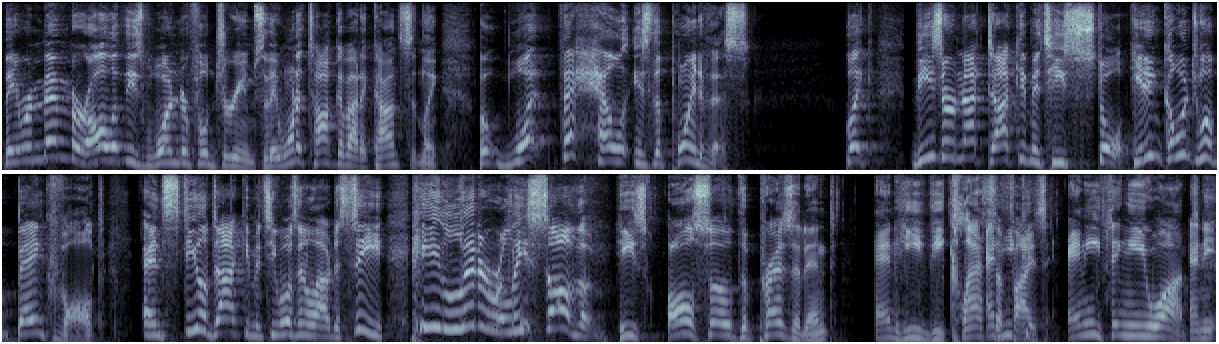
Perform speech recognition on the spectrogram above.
They remember all of these wonderful dreams. So they want to talk about it constantly. But what the hell is the point of this? Like, these are not documents he stole. He didn't go into a bank vault and steal documents he wasn't allowed to see. He literally saw them. He's also the president, and he declassifies can- anything he wants. And he-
